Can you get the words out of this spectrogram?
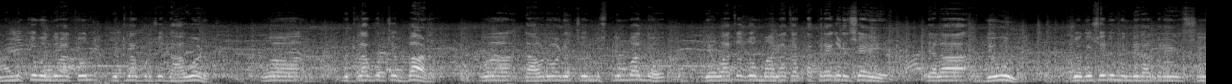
मुख्य मंदिरातून विठलापूरचे धावड व विठलापूरचे बाड व धावडवाडीचे मुस्लिम बांधव देवाचा जो मानाचा टकऱ्याकडशी आहे त्याला घेऊन जोगेश्वरी मंदिरापर्यंतशी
